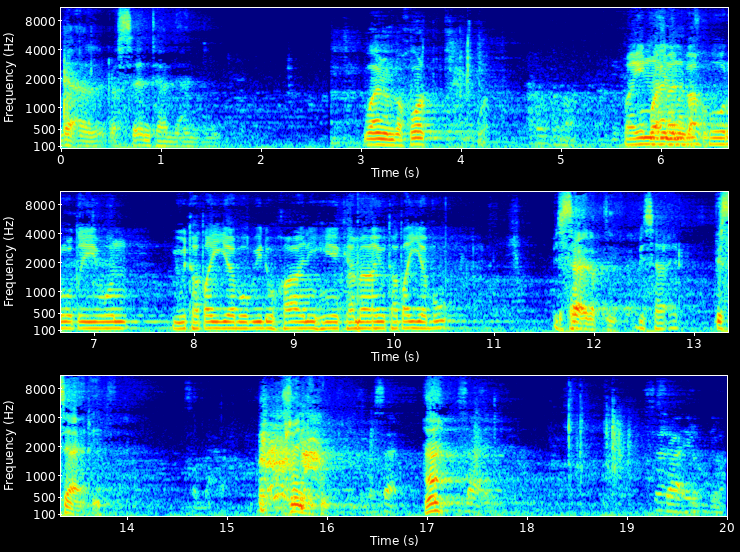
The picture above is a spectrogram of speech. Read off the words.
لا بس انتهى اللي عندي وين البخور؟ وإنما وإنما البخور طيب يتطيب بدخانه كما يتطيب بسائر الطيب. بسائر. بسائر. إيش عندكم؟ ها؟ سائر الطيب.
